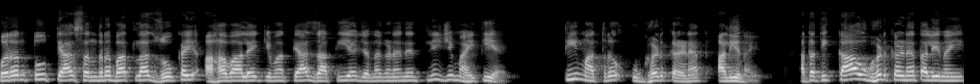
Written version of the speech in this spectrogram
परंतु त्या संदर्भातला जो काही अहवाल आहे किंवा त्या जातीय जनगणनेतली जी माहिती आहे ती मात्र उघड करण्यात आली नाही. आता ती का उघड करण्यात आली नाही?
